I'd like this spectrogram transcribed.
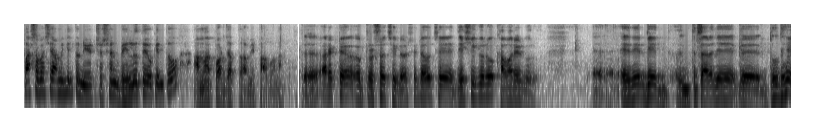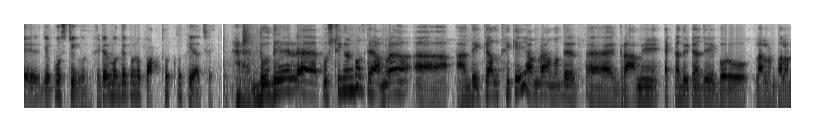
পাশাপাশি আমি কিন্তু নিউট্রিশন ভ্যালুতেও কিন্তু আমার পর্যাপ্ত আমি পাবো না। আরেকটা প্রশ্ন ছিল, সেটা হচ্ছে দেশি গরু, খামারের গরু। এদের যে, তারা যে দুধের যে পুষ্টিগুণ, এটার মধ্যে কোনো পার্থক্য কি আছে? হ্যাঁ দুধের পুষ্টিগুণ বলতে আমরা আদিকাল থেকেই আমরা আমাদের গ্রামে একটা দুইটা যে গরু লালন পালন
